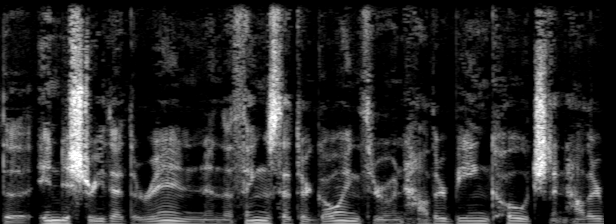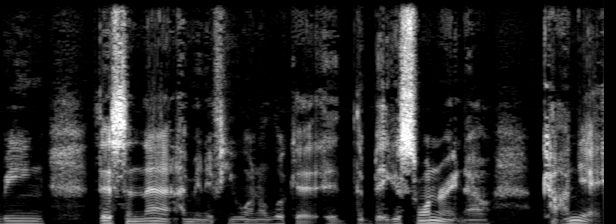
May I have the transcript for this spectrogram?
the industry that they're in and the things that they're going through and how they're being coached and how they're being this and that. I mean, if you want to look at it, the biggest one right now, Kanye.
